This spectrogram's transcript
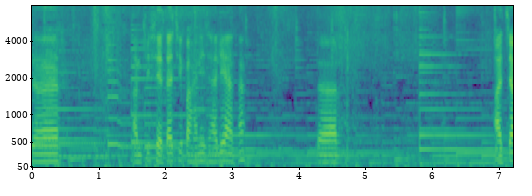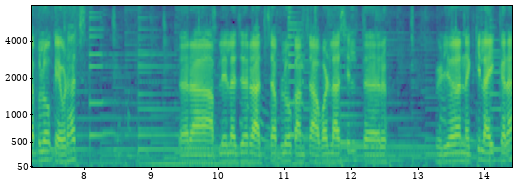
तर आमची शेताची पाहणी झाली आता. तर आजचा ब्लॉग एवढाच. तर आपल्याला जर आजचा ब्लॉग आमचा आवडला असेल तर व्हिडिओला नक्की लाईक करा.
